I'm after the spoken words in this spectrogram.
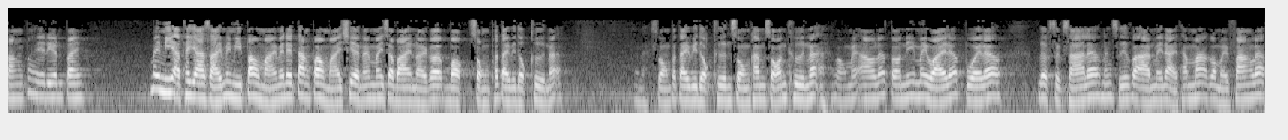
ฟังไปเรียนไป ไม่มีอัธยาศัยไม่มีเป้าหมาย ไม่ได้ตั้งเป้าหมายเชื่อนะ ไม่สบายหน่อยก็บอกส่งพระไตรปิฎกคืนนะส่งพระไตรปิฎกคืนส่งคำสอนคืนนะบอกไม่เอาแล้ว ตอนนี้ไม่ไหวแล้วป่วยแล้ว เลิกศึกษาแล้วหนังสือก็อ่านไม่ได้ธรรมะก็ไม่ฟังแล้ว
